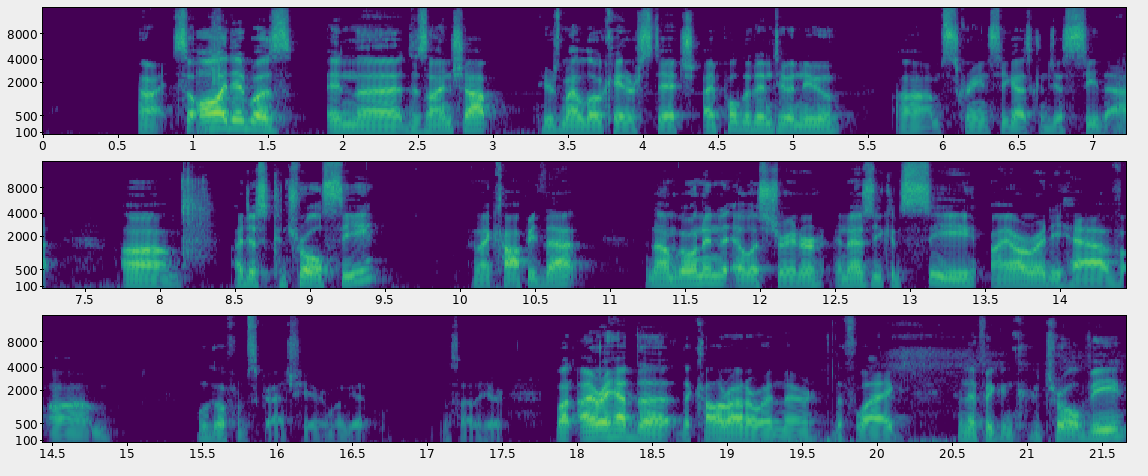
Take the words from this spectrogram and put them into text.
that. All right. So all I did was in the DesignShop. Here's my locator stitch. I pulled it into a new um, screen so you guys can just see that. Um, I just Control C, and I copied that. And now I'm going into Illustrator, and as you can see, I already have. Um, we'll go from scratch here. We'll get this out of here. But I already have the the Colorado in there, the flag. And if we can Control V,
